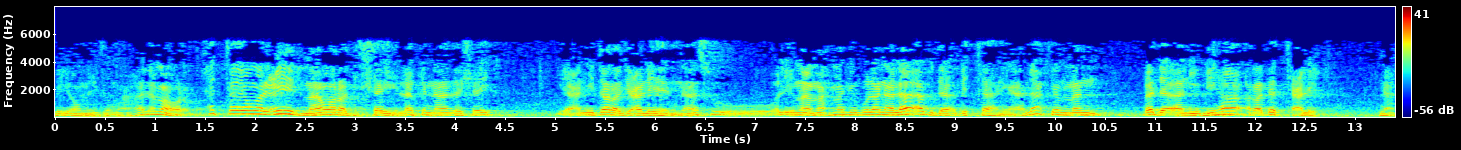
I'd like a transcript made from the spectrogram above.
بيوم الجمعة هذا ما ورد. حتى يوم العيد ما ورد شيء لكن هذا شيء يعني درج عليه الناس والإمام أحمد يقول أنا لا أبدأ بالتهنئة لكن من بدأني بها رددت عليه. نعم.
